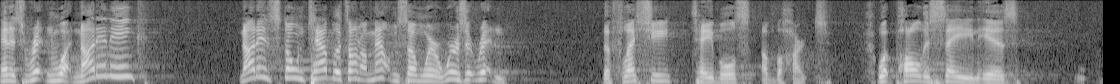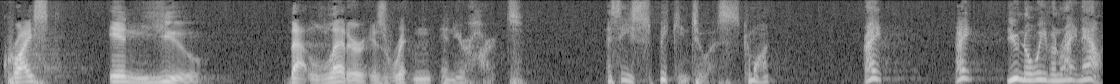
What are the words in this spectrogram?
and it's written what? Not in ink, not in stone tablets on a mountain somewhere. Where's it written? the fleshy tables of the heart. What Paul is saying is Christ in you, that letter is written in your heart. As he's speaking to us. Come on. Right? You know, even right now,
